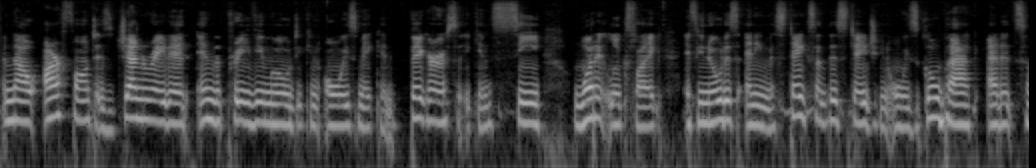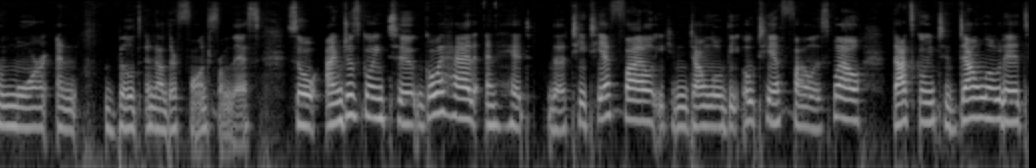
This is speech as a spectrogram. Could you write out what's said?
And now our font is generated in the preview mode. You can always make it bigger so you can see what it looks like. If you notice any mistakes at this stage, you can always go back, edit some more and build another font from this. So I'm just going to go ahead and hit the TTF file. You can download the OTF file as well. That's going to download it.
